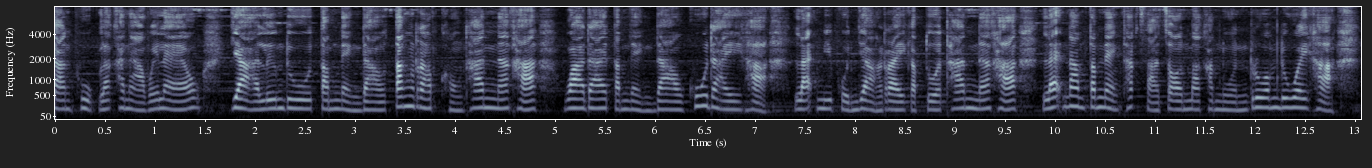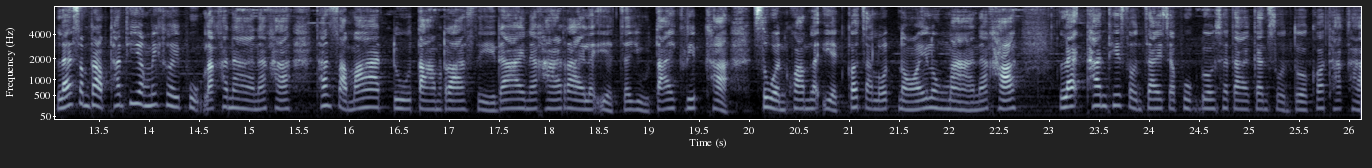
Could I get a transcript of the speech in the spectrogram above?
การผูกลัคนาไว้แล้ว อย่าลืมดูตำแหน่งดาวตั้งรับของท่านนะคะ ว่าได้ตำแหน่งดาวคู่ใดค่ะ และมีผลอย่างไรกับตัวท่านนะคะ และนำตำแหน่งทักษะจรมาคำนวณร่วมด้วยค่ะ และสำหรับท่านที่ยังไม่เคยผูกลัคนานะคะ ท่านสามารถดูตามราศีได้นะคะ รายละเอียดจะอยู่ใต้คลิปค่ะ ส่วนความละเอียดก็จะลดน้อยลงมานะคะ และท่านที่สนใจจะผูกดวงชะตากันส่วนตัวก็ทักหา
